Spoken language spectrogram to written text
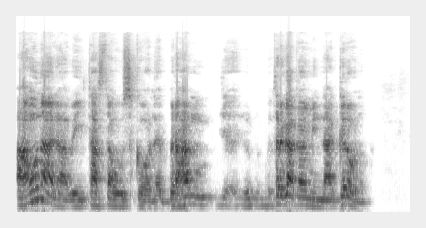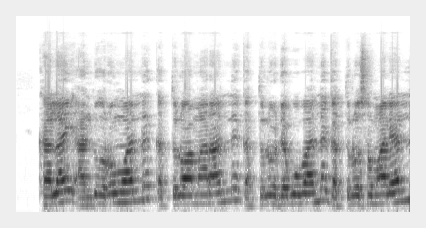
አሁን አለ አብይ ታስታውስ ከሆነ ብርሃኑ በተደጋጋሚ የሚናገረው ነው። ከላይ አንድ ኦሮሞ አለ፣ ቀጥሎ አማራ አለ፣ ቀጥሎ ደቡብ አለ፣ ቀጥሎ ሶማሌ አለ።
